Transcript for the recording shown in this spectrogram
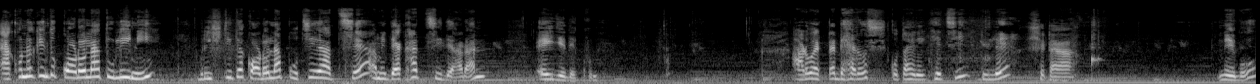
এখনও কিন্তু করলা তুলিনি। বৃষ্টিতে করলা পচে যাচ্ছে। আমি দেখাচ্ছি, দাঁড়ান। এই যে দেখুন। আরও একটা ঢেঁড়স কোথায় রেখেছি তুলে, সেটা নেব।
